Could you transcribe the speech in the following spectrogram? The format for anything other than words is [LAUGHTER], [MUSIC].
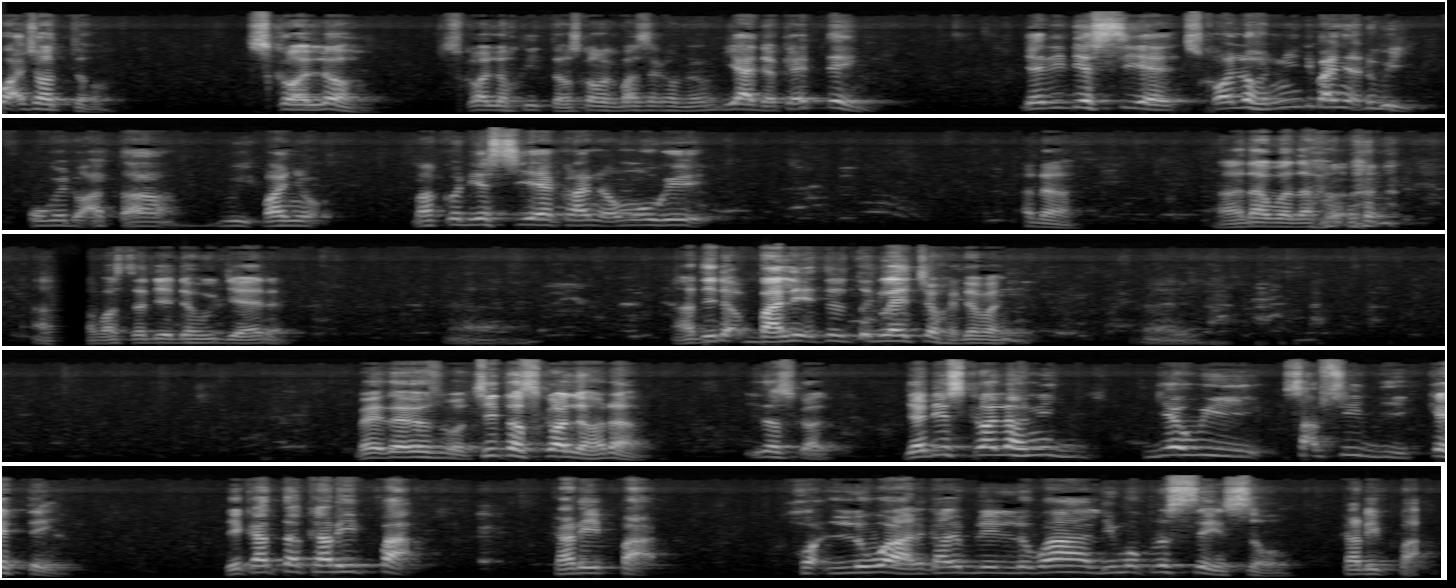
buat contoh? Sekolah. Sekolah kita, sekolah bahasa kamu, dia ada catering. Jadi dia share, sekolah ni dia banyak duit. Orang duk atas, duit banyak. Maka dia share ke anak murid. Ada? Ha, tak apa, apa. [LAUGHS] Ha, pasal dia dah hujan dah. Ha. tidak balik tu tergelecoh dia. Ha. Baik, tak semua. Cerita sekolah dah. Cerita sekolah. Jadi sekolah ni dia wi subsidi catering. Dia kata karipak. Karipak. Hot luar, kalau beli luar 50 sen so. Karipak.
